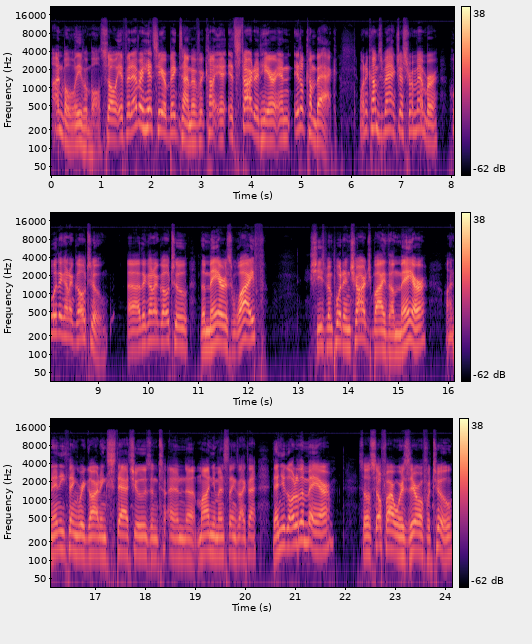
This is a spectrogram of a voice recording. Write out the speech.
Unbelievable. So if it ever hits here big time, if it com- it started here and it'll come back. When it comes back, just remember who are they going to go to? Uh, they're going to go to the mayor's wife. She's been put in charge by the mayor on anything regarding statues and and uh, monuments, things like that. Then you go to the mayor. So so far we're zero for two.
